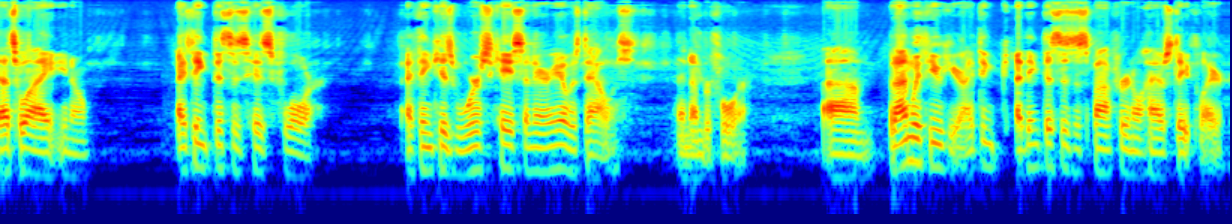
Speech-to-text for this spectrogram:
that's why you know I think this is his floor. I think his worst case scenario is Dallas at number four. Um, but I'm with you here. I think I think this is a spot for an Ohio State player,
